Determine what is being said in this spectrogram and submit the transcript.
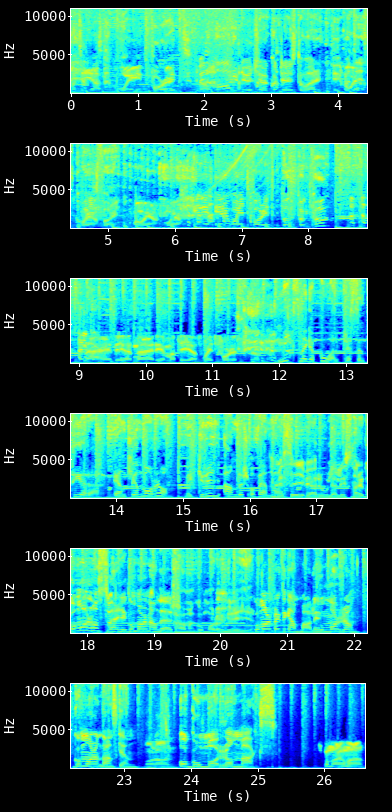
Mattias, wait for it. Men har du ett körkort där det står eh, Mattias, wait for it? Oh ja, oh ja. Är det, är det wait for it, punkt, punkt, punkt? Nej, det är, nej, det är Mattias, wait for it. Mix Megapol presenterar Äntligen morgon med Gry, Anders och vänner. Men säger vi har roliga lyssnare. God morgon, Sverige! God morgon, Anders! Ja, men god morgon Gry. God morgon, praktikant Malin. God morgon. God morgon, dansken. Morgon. Och god morgon, Max. God morgon, god morgon.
